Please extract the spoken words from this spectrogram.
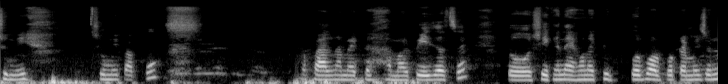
সুমি সুমি পাপ্পু পাল নামে একটা আমার পেজ আছে। তো সেখানে এখন একটু করব, অল্প টাইমের জন্য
